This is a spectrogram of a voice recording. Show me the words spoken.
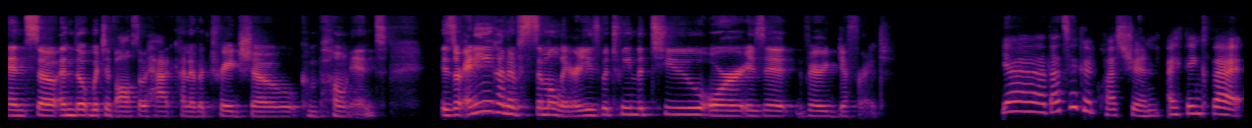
And so, and the, which have also had kind of a trade show component. Is there any kind of similarities between the two, or is it very different? Yeah, that's a good question. I think that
